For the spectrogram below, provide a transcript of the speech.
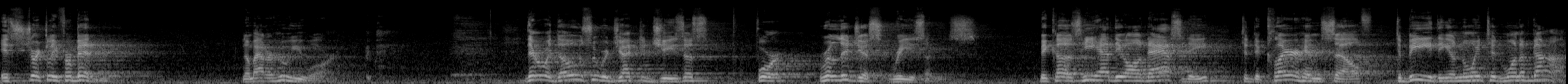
it's strictly forbidden, no matter who you are. There were those who rejected Jesus for religious reasons, because he had the audacity to declare himself to be the anointed one of God.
